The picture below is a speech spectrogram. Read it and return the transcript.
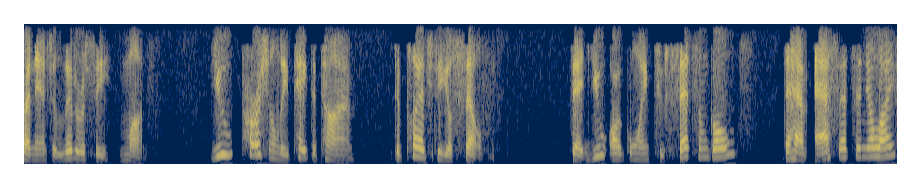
Financial Literacy Month, you personally take the time to pledge to yourself that you are going to set some goals, to have assets in your life,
